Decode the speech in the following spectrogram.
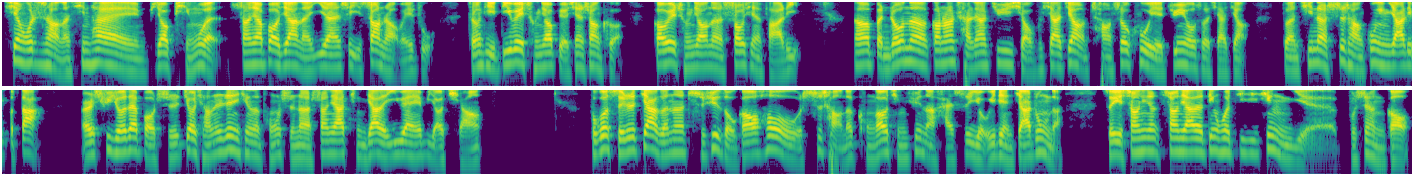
现货市场呢心态比较平稳，商家报价呢依然是以上涨为主，整体低位成交表现尚可，高位成交呢稍显乏力。那么本周呢钢厂产量继续小幅下降，厂社库也均有所下降，短期呢市场供应压力不大，而需求在保持较强的韧性的同时呢，商家挺价的意愿也比较强。不过随着价格呢持续走高后，市场的恐高情绪呢还是有一点加重的。所以商家商家的订货积极性也不是很高，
